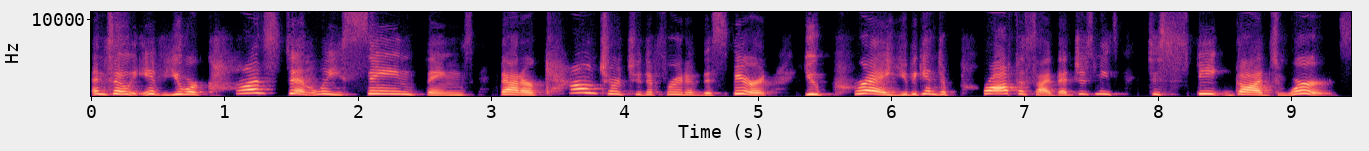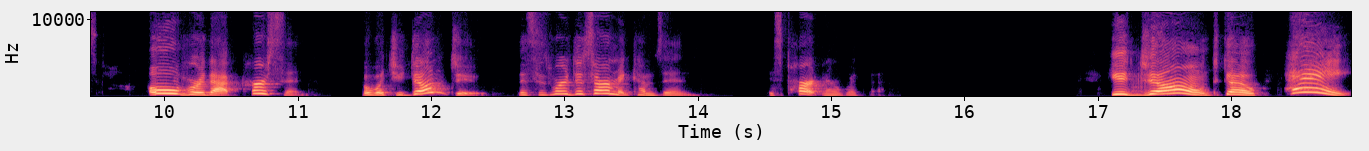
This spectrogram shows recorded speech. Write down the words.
and so if you are constantly seeing things that are counter to the fruit of the Spirit, you pray, you begin to prophesy. That just means to speak God's words over that person. But what you don't do, this is where discernment comes in, is partner with them. You don't go, hey,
